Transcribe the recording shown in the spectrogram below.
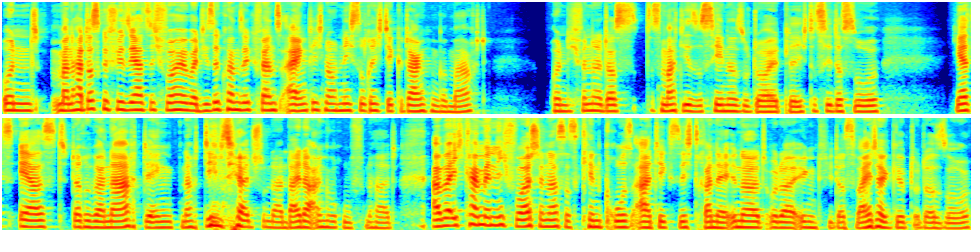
Und man hat das Gefühl, sie hat sich vorher über diese Konsequenz eigentlich noch nicht so richtig Gedanken gemacht. Und ich finde, das, das macht diese Szene so deutlich, dass sie das so jetzt erst darüber nachdenkt, nachdem sie halt schon dann leider angerufen hat. Aber ich kann mir nicht vorstellen, dass das Kind großartig sich dran erinnert oder irgendwie das weitergibt oder so.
